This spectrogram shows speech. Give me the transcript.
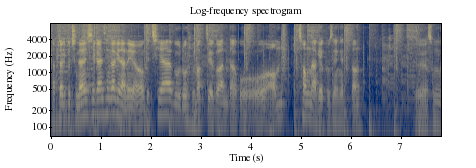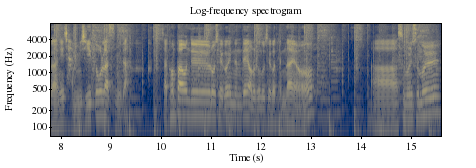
갑자기 또 지난 시간 생각이 나네요. 그 치약으로 유막 제거한다고 엄청나게 고생했던 그 순간이 잠시 떠올랐습니다. 자, 컴파운드로 제거했는데 어느 정도 제거됐나요? 아, 스물스물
